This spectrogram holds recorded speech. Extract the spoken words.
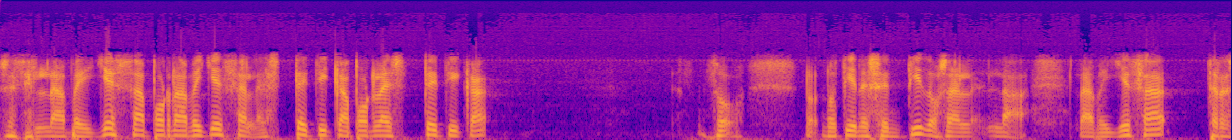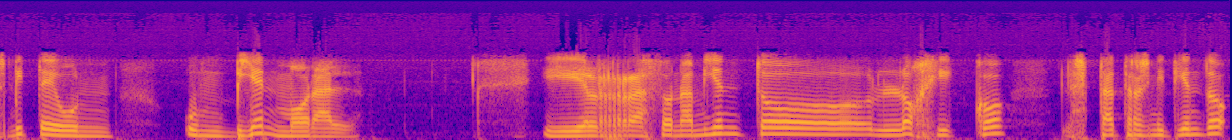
Es decir, la belleza por la belleza, la estética por la estética, no, no, tiene sentido. O sea, la, la belleza transmite un, un bien moral. Y el razonamiento lógico está transmitiendo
